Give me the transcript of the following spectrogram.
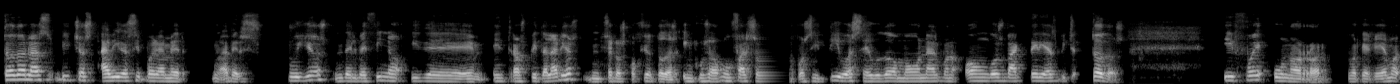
todos los bichos habidos y por haber a ver, suyos, del vecino y de intrahospitalarios, se los cogió todos, incluso algún falso positivo, pseudomonas, bueno, hongos, bacterias, bichos, todos. Y fue un horror, porque Guillermo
